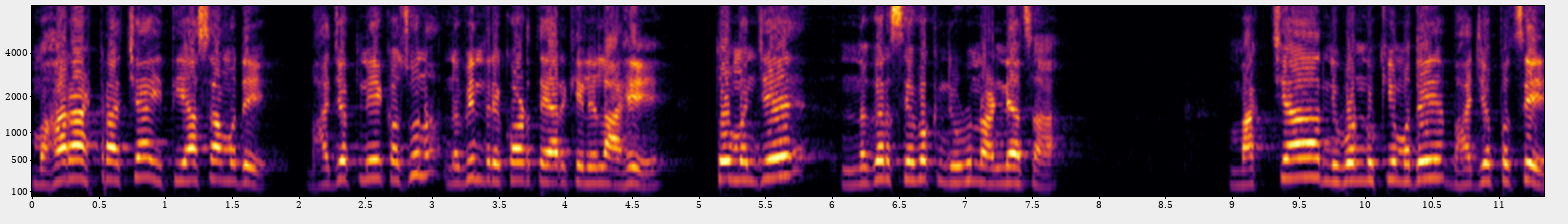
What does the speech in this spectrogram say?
महाराष्ट्राच्या इतिहासामध्ये भाजपने एक अजून नवीन रेकॉर्ड तयार केलेला आहे. तो म्हणजे नगरसेवक निवडून आणण्याचा. मागच्या निवडणुकीमध्ये भाजपचे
